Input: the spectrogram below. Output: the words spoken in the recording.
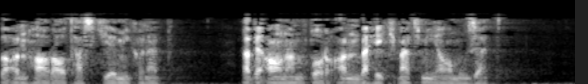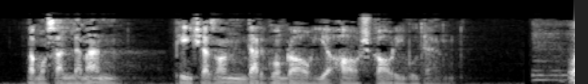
و آنها را تسکیه می‌کند و به آنان قرآن و حکمت میآموزد و مسلما پیش از آن در گمراهی آشکاری بودند. و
